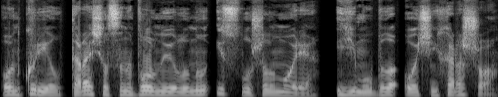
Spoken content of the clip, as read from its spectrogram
Он курил, таращился на полную луну и слушал море. И ему было очень хорошо.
